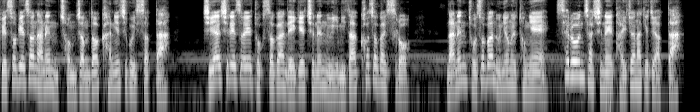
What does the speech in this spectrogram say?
그 속에서 나는 점점 더 강해지고 있었다. 지하실에서의 독서가 내게 주는 의미가 커져갈수록 나는 도서관 운영을 통해 새로운 자신을 발견하게 되었다.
